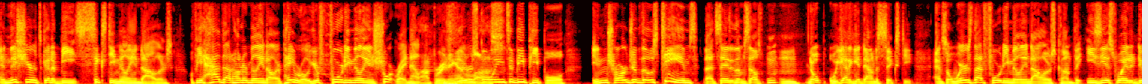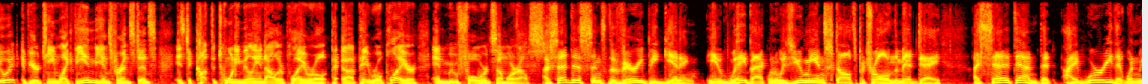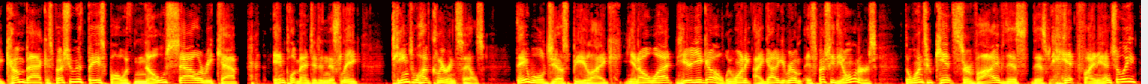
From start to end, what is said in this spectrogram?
And this year it's going to be $60 million. Well, if you had that $100 million payroll, you're 40 million short right now. Operating There's going to be people in charge of those teams that say to themselves, nope, we got to get down to 60. And so where's that $40 million come? The easiest way to do it, if you're a team like the Indians, for instance, is to cut the $20 million payroll, uh, payroll player and move forward somewhere else. I've said this since the very beginning, way back when it was you, me, and Stoltz patrol in the midday. I said it then that I worry that when we come back, especially with baseball, with no salary cap implemented in this league, teams will have clearance sales. They will just be like, you know what? Here you go. We want to. I got to get rid of them, especially the owners, the ones who can't survive this this hit financially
